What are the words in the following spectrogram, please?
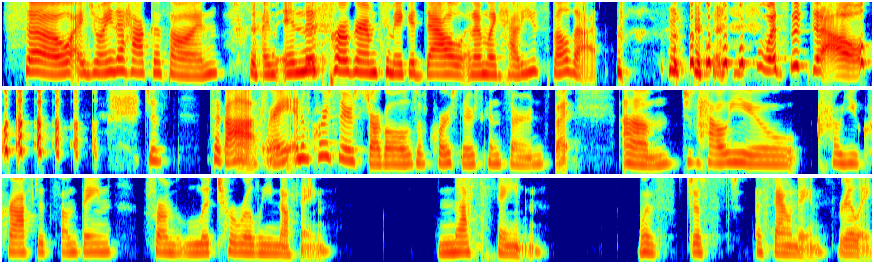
so I joined a hackathon. I'm in this program to make a DAO. And I'm like, how do you spell that? What's a DAO? just took off, right? And of course there's struggles, of course there's concerns, but um just how you how you crafted something from literally nothing. Nothing was just astounding, really.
